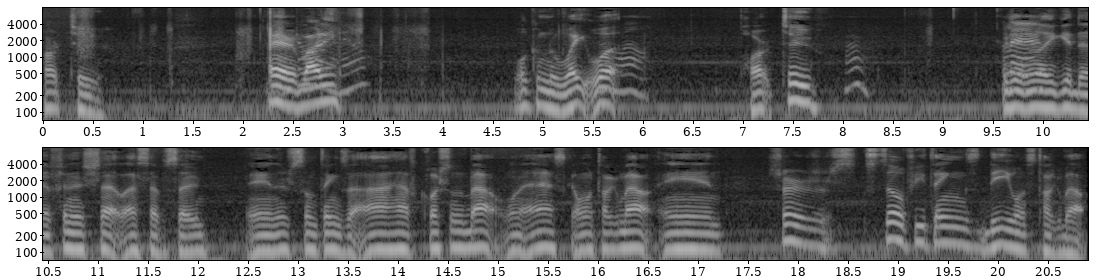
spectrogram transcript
part two. Hey everybody, welcome to Wait What Oh, wow. part two. Oh. We didn't really get to finish that last episode, and there's some things that I have questions about, want to ask, I want to talk about, and sure, there's still a few things D wants to talk about.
